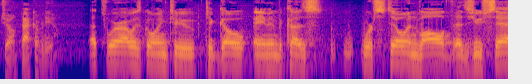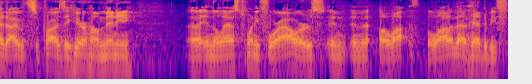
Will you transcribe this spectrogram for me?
Joe, back over to you. That's where I was going to, to go, Eamon, because we're still involved. As you said, I was surprised to hear how many uh, in the last 24 hours, and, and, a, lot, a lot of that had to be f-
